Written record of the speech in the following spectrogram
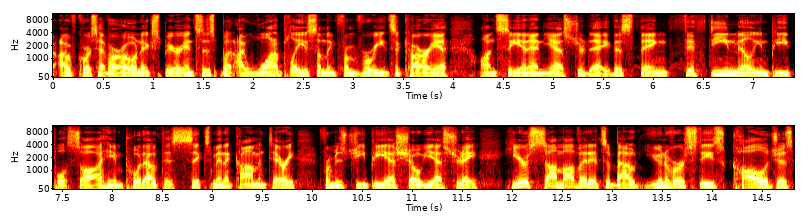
of course, have our own experiences, but I want to play you something from Fareed Zakaria on CNN yesterday. This thing, 15 million people saw him put out this six minute commentary from his GPS show yesterday. Here's some of it. It's about universities, colleges,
